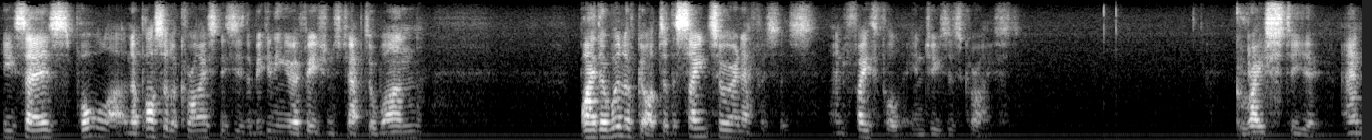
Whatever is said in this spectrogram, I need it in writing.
He says, Paul, an apostle of Christ, this is the beginning of Ephesians chapter 1, by the will of God, to the saints who are in Ephesus and faithful in Jesus Christ. Grace to you and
